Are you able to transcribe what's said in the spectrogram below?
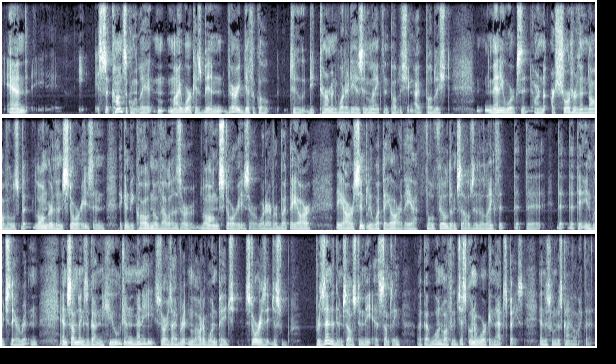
and so consequently, my work has been very difficult to determine what it is in length in publishing. I've published many works that are, are shorter than novels but longer than stories, and they can be called novellas or long stories or whatever, but they are they are simply what they are. They have fulfilled themselves in the length that that that, that in which they are written, and some things have gotten huge, and many stories I've written a lot of one-page stories that just presented themselves to me as something like a one-off, just going to work in that space, and this one was kind of like that.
